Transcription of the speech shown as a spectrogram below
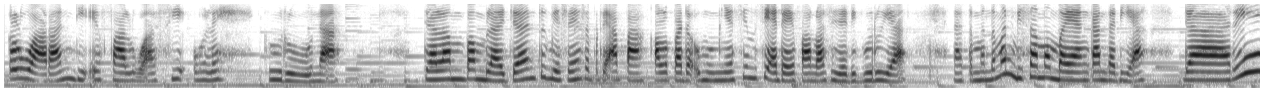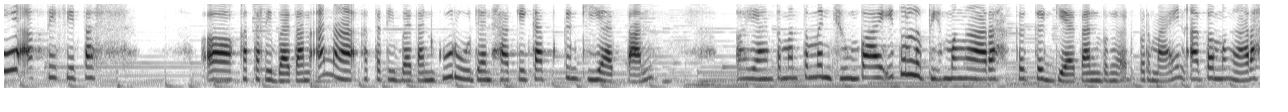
keluaran dievaluasi oleh guru. Nah, dalam pembelajaran itu biasanya seperti apa? Kalau pada umumnya sih mesti ada evaluasi dari guru ya. Nah, teman-teman bisa membayangkan tadi ya, dari aktivitas uh, keterlibatan anak, keterlibatan guru dan hakikat kegiatan uh, yang teman-teman jumpai itu lebih mengarah ke kegiatan bermain atau mengarah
